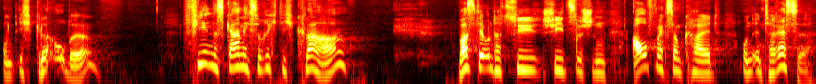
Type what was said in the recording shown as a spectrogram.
Und ich glaube, vielen ist gar nicht so richtig klar, was der Unterschied zwischen Aufmerksamkeit und Interesse.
